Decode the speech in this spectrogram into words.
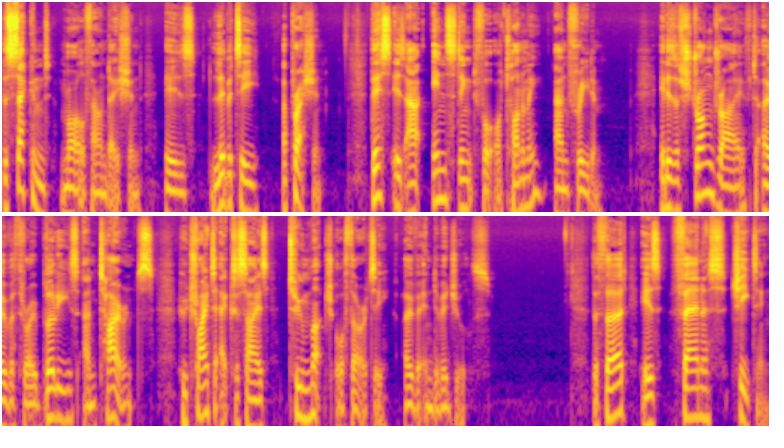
the second moral foundation is liberty oppression. This is our instinct for autonomy and freedom. It is a strong drive to overthrow bullies and tyrants who try to exercise too much authority over individuals. The third is fairness cheating.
